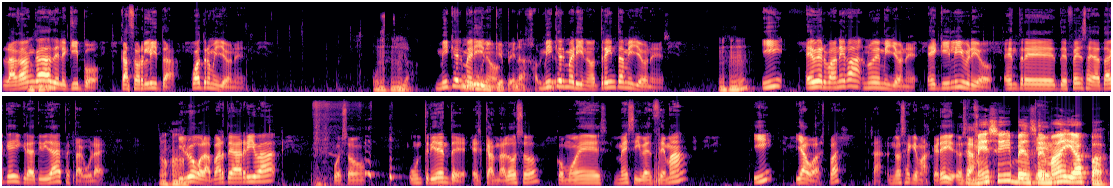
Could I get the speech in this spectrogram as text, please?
La ganga del equipo. Cazorlita, 4 millones. Hostia. Miquel Uy, Merino. qué pena, Javier. Miquel Merino, 30 millones. Y Ever Banega, 9 millones. Equilibrio entre defensa y ataque y creatividad espectacular. Ajá. Y luego la parte de arriba, pues son un tridente escandaloso, como es Messi, Benzema y Iago Aspas. O sea, no sé qué más queréis. O sea, Messi, Benzema y Aspa.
